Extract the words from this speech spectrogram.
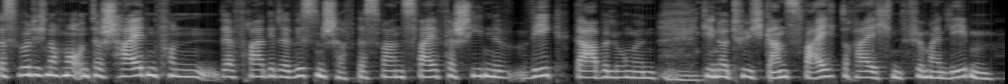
Das würde ich nochmal unterscheiden von der Frage der Wissenschaft. Das waren zwei verschiedene Weggabelungen, mhm. die natürlich ganz weitreichend für mein Leben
